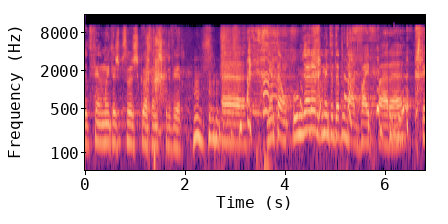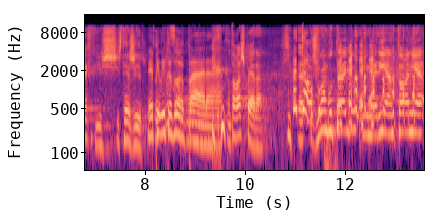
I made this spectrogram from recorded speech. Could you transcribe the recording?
Eu defendo muitas pessoas que gostam de escrever. Ah, e então, o melhor argumento adaptado vai para. Isto é fixe, isto é giro. É habilitador para. Não estava à espera. Ah, João Botelho e Maria Antónia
